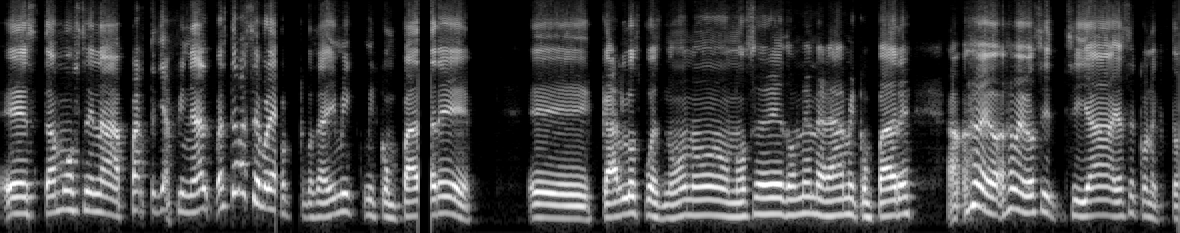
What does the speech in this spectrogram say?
estamos en la parte ya final. Este va a ser breve, porque pues ahí mi, mi compadre eh, Carlos, pues no, no, no sé dónde andará mi compadre. Ah, déjame, ver si, si ya, ya se conectó.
